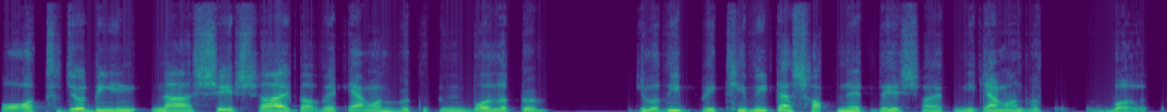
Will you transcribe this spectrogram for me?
পথ যদি না শেষ হয় তবে কেমন হতো তুমি বলো তো? যদি পৃথিবীটা স্বপ্নের দেশ হয় তুমি কেমন হতো বলো তো?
